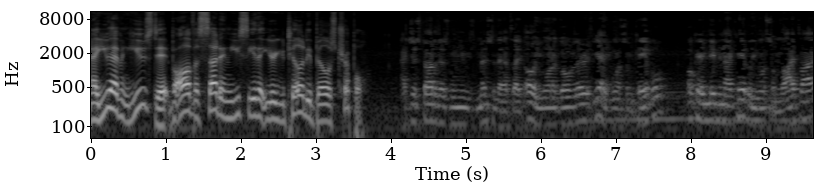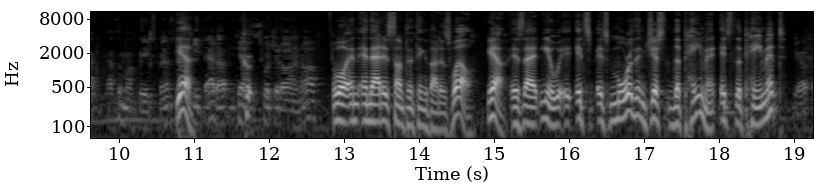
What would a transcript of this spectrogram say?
Now you haven't used it, but all of a sudden you see that your utility bill is triple. I just thought of this when you mentioned that. It's like, oh, you want to go over there? Yeah, you want some cable? Okay, maybe not cable. You want some Wi-Fi? That's a monthly expense. Yeah. Keep that up. You can't Cor- just switch it on and off. Well, and, and that is something to think about as well. Yeah, is that you know it, it's it's more than just the payment. It's the payment Yep.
